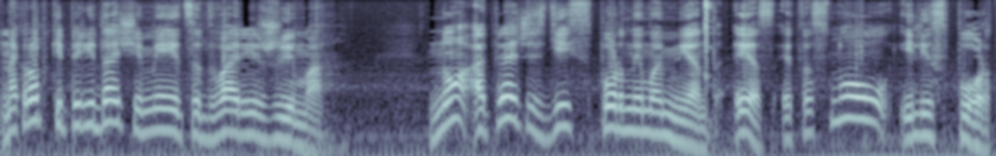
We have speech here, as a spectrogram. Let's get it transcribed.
На коробке передач имеется два режима. Но опять же здесь спорный момент. S это Snow или Sport.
